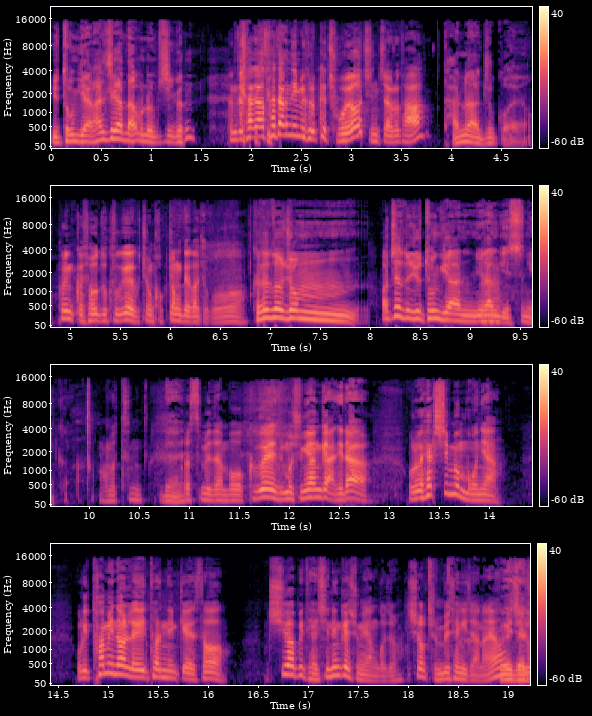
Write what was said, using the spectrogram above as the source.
유통기한 한시간 남은 음식을 근데 사장, 사장님이 그렇게 줘요? 진짜로 다? 다는 안 줄 거예요. 그러니까 저도 그게 좀 걱정돼가지고. 그래도 좀, 어쨌든 유통기한이란 게 있으니까. 아무튼 네. 그렇습니다. 뭐 그거에 뭐 중요한 게 아니라 우리가 핵심은 뭐냐? 우리 터미널 레이터님께서 취업이 되시는 게 중요한 거죠. 취업 준비생이잖아요. 그게 제일 지금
